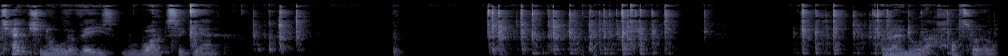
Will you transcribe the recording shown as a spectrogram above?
Tension all of these once again. Around all that hot oil.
